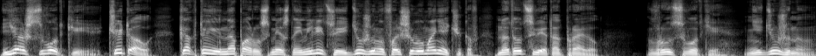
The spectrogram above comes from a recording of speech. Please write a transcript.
Я ж сводки читал, как ты на пару с местной милицией дюжину фальшивомонетчиков на тот свет отправил». «Врут сводки. Не дюжину,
